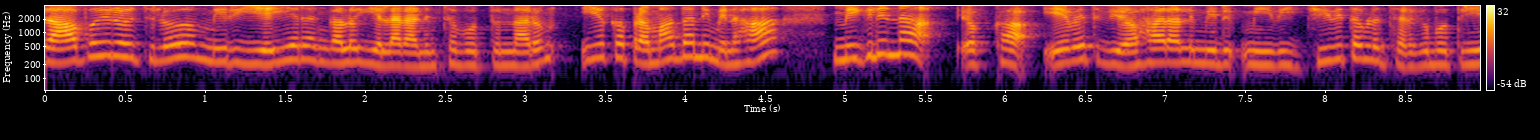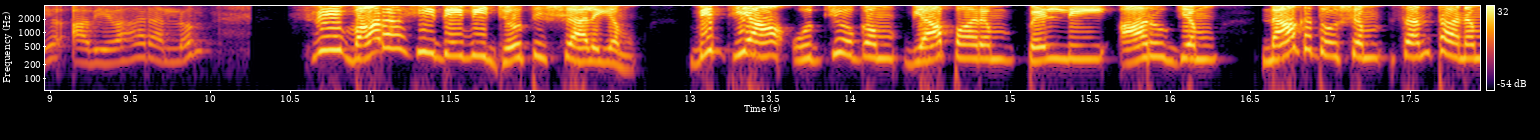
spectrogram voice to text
రాబోయే రోజుల్లో మీరు ఏ ఏ రంగాల్లో ఎలా రాణించబోతున్నారు ఈ యొక్క ప్రమాదాన్ని మినహా మిగిలిన యొక్క ఏవైతే వ్యవహారాలు మీరు మీ జీవితంలో జరగబోతున్నాయో ఆ వ్యవహారాల్లో శ్రీ వారాహీదేవి జ్యోతిష్యాలయం. విద్య ఉద్యోగం వ్యాపారం పెళ్ళి ఆరోగ్యం నాగదోషం సంతానం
